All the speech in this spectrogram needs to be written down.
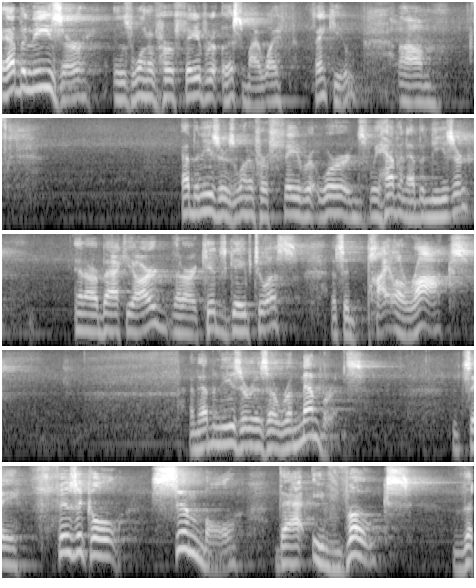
Ebenezer is one of her favorite lists. My wife, thank you. Um, Ebenezer is one of her favorite words. We have an Ebenezer in our backyard that our kids gave to us. It's a pile of rocks. An Ebenezer is a remembrance, it's a physical symbol that evokes the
